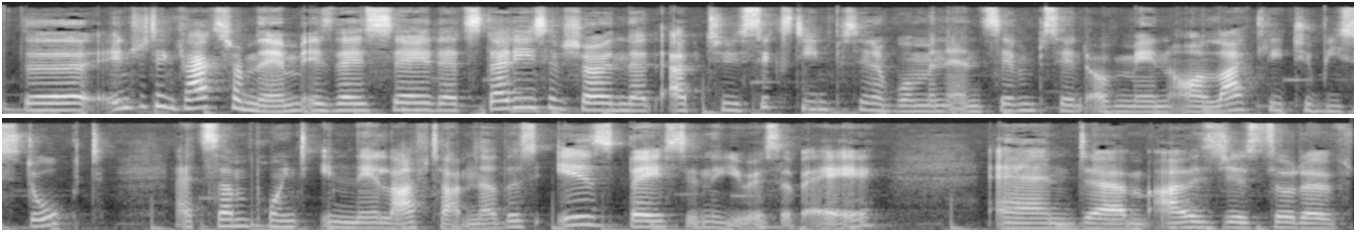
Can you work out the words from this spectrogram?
The interesting facts from them is they say that studies have shown that up to 16% of women and 7% of men are likely to be stalked at some point in their lifetime. Now, this is based in the US of A, and um, I was just sort of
